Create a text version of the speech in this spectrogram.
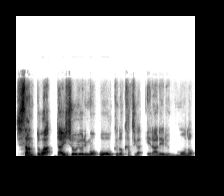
資産とは代償よりも多くの価値が得られるもの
